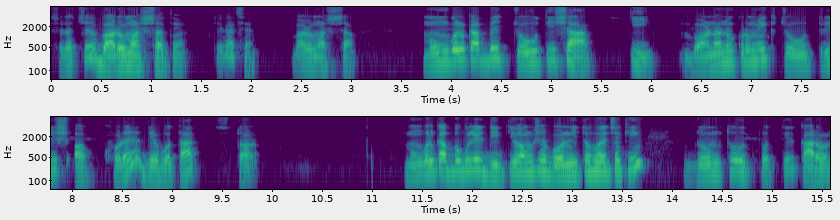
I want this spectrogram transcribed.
সেটা হচ্ছে বারো মাস সাথে, ঠিক আছে? বারো মাসা মঙ্গল কাব্যের চৌতিসা কি? বর্ণানুক্রমিক চৌত্রিশ অক্ষরে দেবতার স্তর। মঙ্গল কাব্যগুলির দ্বিতীয় অংশে বর্ণিত হয়েছে কি? গ্রন্থ উৎপত্তির কারণ।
